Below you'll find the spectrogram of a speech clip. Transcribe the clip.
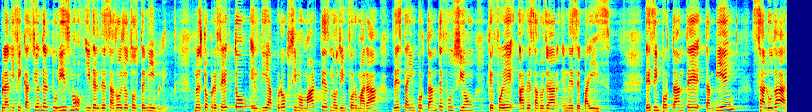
planificación del turismo y del desarrollo sostenible. Nuestro prefecto el día próximo martes nos informará de esta importante función que fue a desarrollar en ese país. Es importante también saludar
